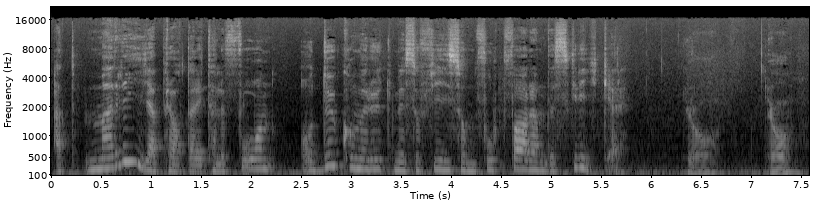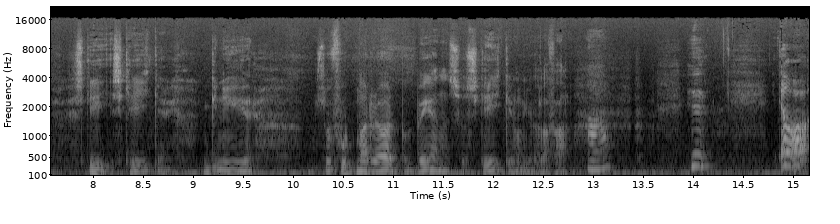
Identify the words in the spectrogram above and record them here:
att Maria pratar i telefon och du kommer ut med Sofie som fortfarande skriker. Ja. Ja. Skri skriker. Gnyr. Så fort man rör på benen så skriker hon ju i alla fall. Ja. Hur? Ja,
